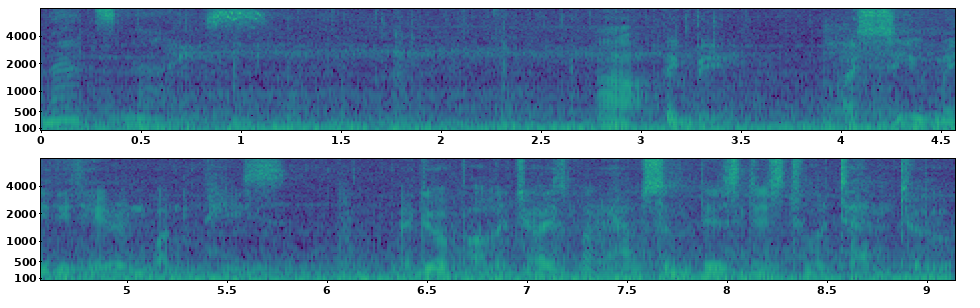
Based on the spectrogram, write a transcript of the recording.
That's nice. Ah, Bigby. I see you made it here in one piece. I do apologize, but I have some business to attend to.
